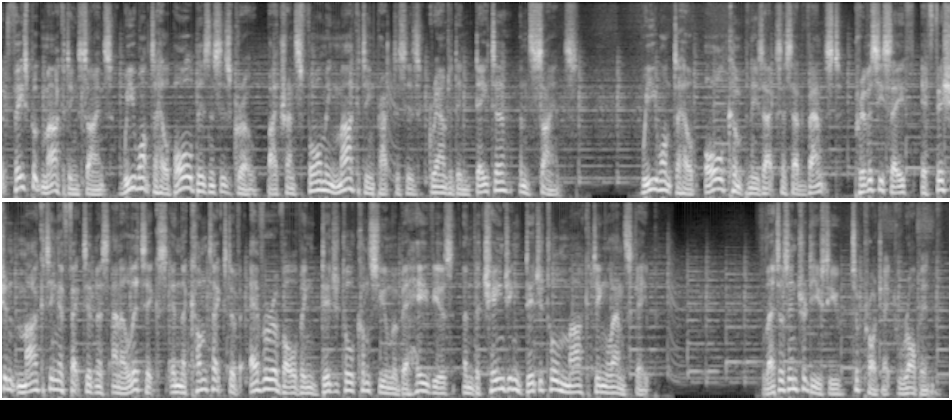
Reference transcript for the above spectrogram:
At Facebook Marketing Science, we want to help all businesses grow by transforming marketing practices grounded in data and science. We want to help all companies access advanced, privacy safe, efficient marketing effectiveness analytics in the context of ever evolving digital consumer behaviors and the changing digital marketing landscape. Let us introduce you to Project Robyn.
